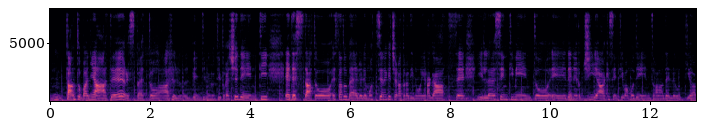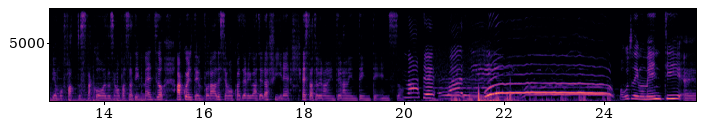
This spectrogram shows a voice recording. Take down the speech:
mm, tanto bagnate rispetto ai 20 minuti precedenti ed è stato, è stato bello, l'emozione che c'era tra di noi ragazze, il sentimento e l'energia che sentivamo dentro, no? delle oddio abbiamo fatto sta cosa, siamo passate in mezzo a quel temporale, siamo quasi arrivate alla fine, è stato veramente veramente intenso. Arrivate! Quasi! Ho avuto dei momenti eh,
